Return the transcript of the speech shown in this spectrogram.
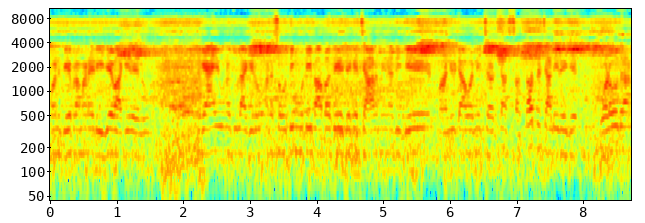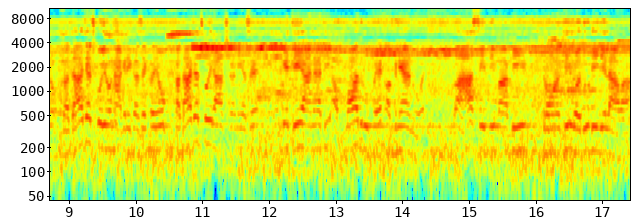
પણ જે પ્રમાણે ડીજે વાગી રહેલું, ક્યાંય એવું નહોતું લાગી રહ્યું. અને સૌથી મોટી બાબત એ છે કે ચાર મહિનાથી જે માંડવી ટાવરની ચર્ચા સતત ચાલી રહી છે, વડોદરાનો કદાચ જ કોઈ એવો નાગરિક હશે કે એવો કદાચ જ કોઈ રાજકારણી હશે કે જે આનાથી અપવાદ રૂપે અજ્ઞાન હોય. તો આ સ્થિતિમાં બી ત્રણથી વધુ ડીજે લાવવા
